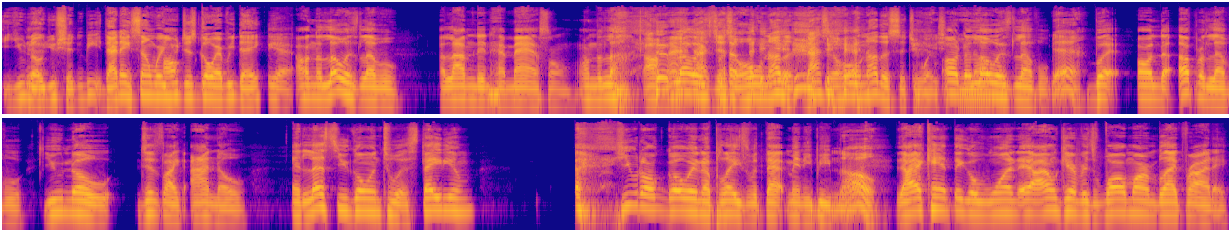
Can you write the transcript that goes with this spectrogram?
You know Yeah. you shouldn't be. That ain't somewhere Oh. you just go every day. yeah, on the lowest level, a lot of them didn't have masks on. On the low, Oh man, that's just a whole nother. That's a whole nother situation. on the know? lowest level. Yeah. But on the upper level, you know, just like I know, unless you go into a stadium, you don't go in a place with that many people. No, I can't think of one. I don't care if it's Walmart and Black Friday.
